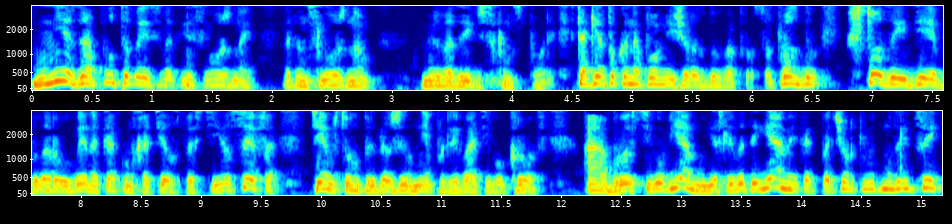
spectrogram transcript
не запутываясь в, этой сложной, в этом сложном мировоззренческом споре. Так я только напомню, еще раз был вопрос. Вопрос был, что за идея была Рувена, как он хотел спасти Иосифа тем, что он предложил не проливать его кровь, а бросить его в яму, если в этой яме, как подчеркивают мудрецы,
